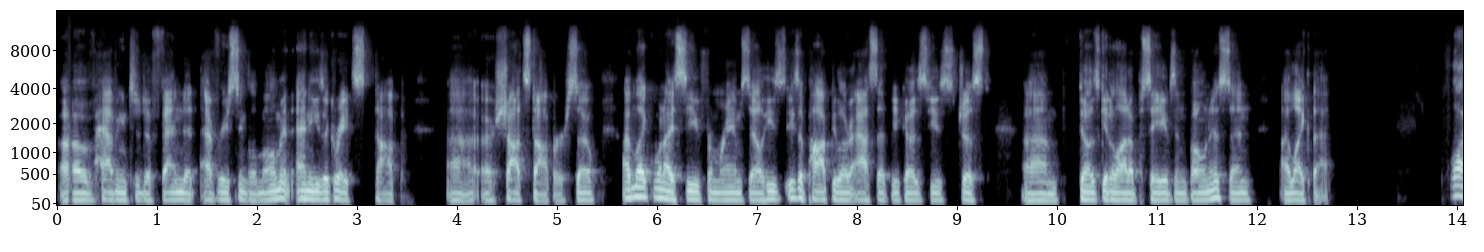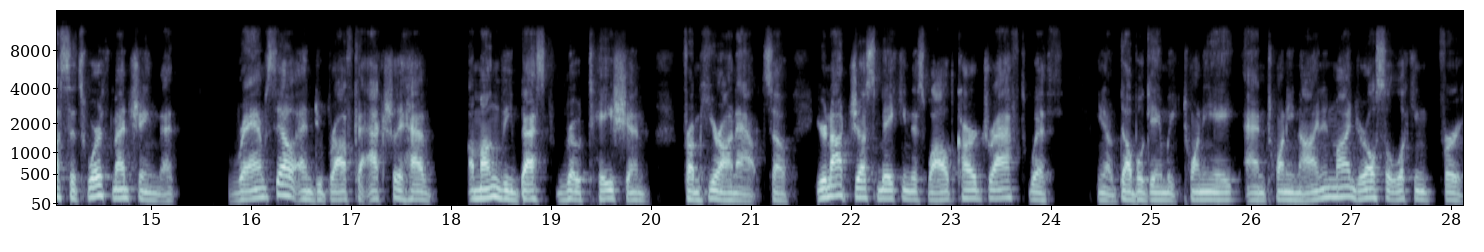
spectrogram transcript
of having to defend at every single moment. And he's a great stop, uh, a shot stopper. So I like when I see from Ramsdale, he's he's a popular asset because he's just um, does get a lot of saves and bonus, and I like that. Plus, it's worth mentioning that Ramsdale and Dubravka actually have among the best rotation from here on out. So you're not just making this wild card draft with you know double game week 28 and 29 in mind. You're also looking for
